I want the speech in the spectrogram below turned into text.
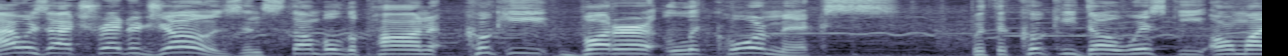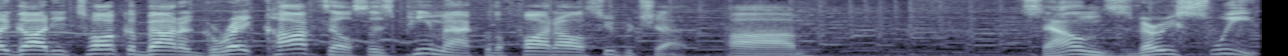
I was at Trader Joe's and stumbled upon cookie butter liqueur mix with the cookie dough whiskey. Oh my God, you talk about a great cocktail, says PMAC with a $5 super chat. Um, sounds very sweet.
